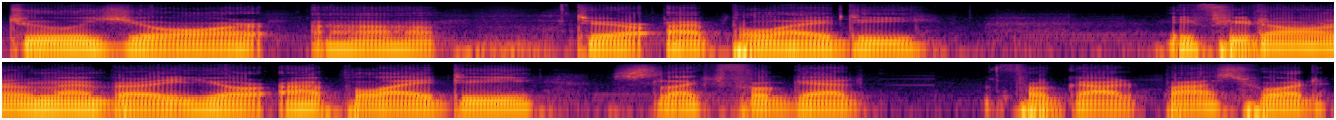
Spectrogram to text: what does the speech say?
to your uh, to your Apple ID. If you don't remember your Apple ID, select forget forgot password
